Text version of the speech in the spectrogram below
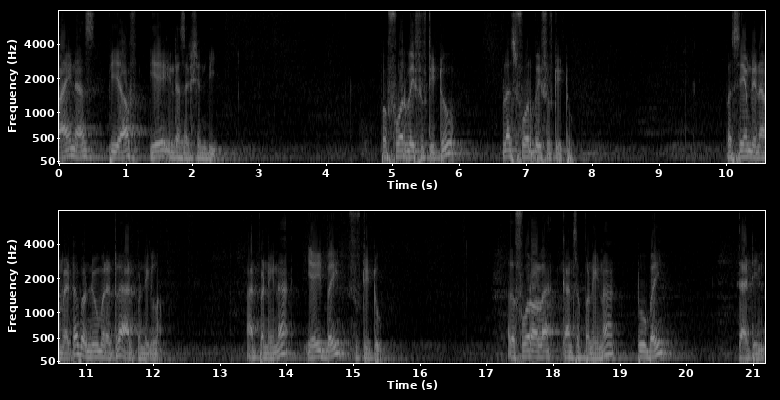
minus P of A intersection B இப்போ four by fifty two plus four by fifty two இப்போ சேம் டினாமினேட்டர் இப்போ நியூமரேட்டரை ஆட் பண்ணிக்கலாம். ஆட் பண்ணிங்கன்னா எயிட் பை ஃபிஃப்டி டூ அதை ஃபோரால் கேன்சல் பண்ணிங்கன்னா two by thirteen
